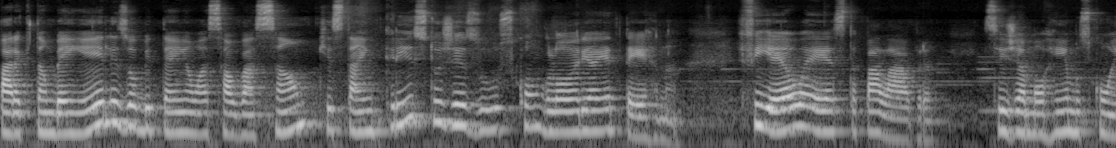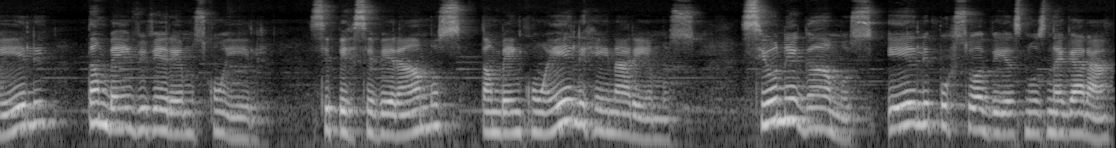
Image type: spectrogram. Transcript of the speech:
para que também eles obtenham a salvação que está em Cristo Jesus com glória eterna. Fiel é esta palavra. Se já morremos com Ele, também viveremos com Ele. Se perseveramos, também com Ele reinaremos. Se o negamos, Ele por sua vez nos negará.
